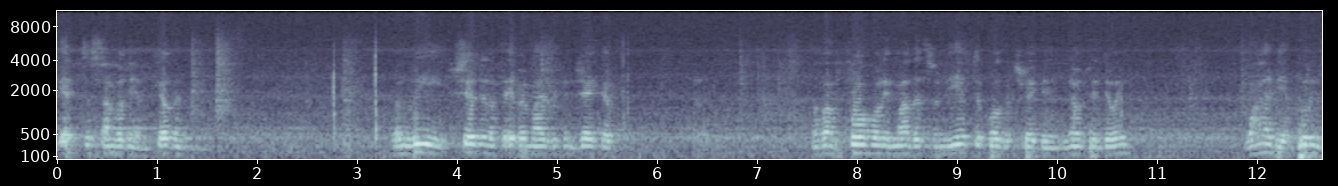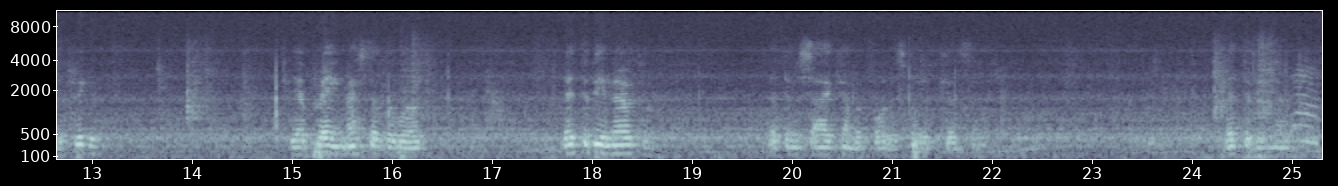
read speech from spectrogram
get to somebody and kill them. When we, children of Abraham, Isaac, and Jacob, of our four holy mothers, when we have to pull the trigger, you know what we're doing? While we are pulling the trigger, we are praying, Master of the world, let there be a miracle. Let the Messiah come before this bullet kills him. Let there be miracle.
